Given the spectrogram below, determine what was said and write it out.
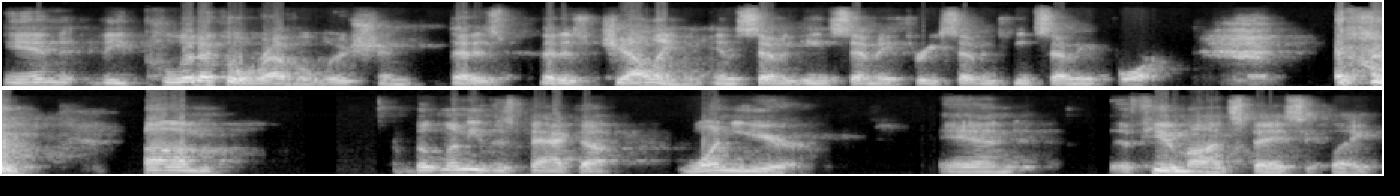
in the political revolution that is that is gelling in 1773, 1774. um, but let me just back up one year and a few months, basically.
